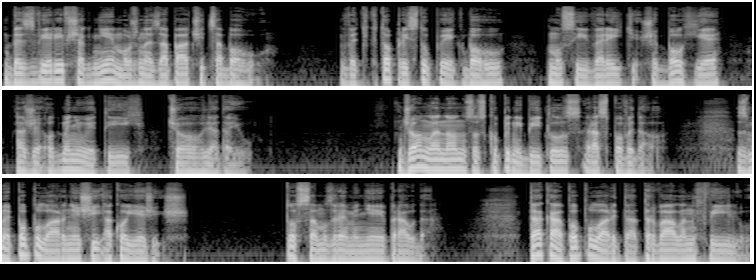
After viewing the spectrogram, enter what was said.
Bez viery však nie je možné zapáčiť sa Bohu. Veď kto pristupuje k Bohu, musí veriť, že Boh je a že odmenuje tých, čo ho hľadajú. John Lennon zo skupiny Beatles raz povedal Sme populárnejší ako Ježiš. To samozrejme nie je pravda. Taká popularita trvá len chvíľu.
